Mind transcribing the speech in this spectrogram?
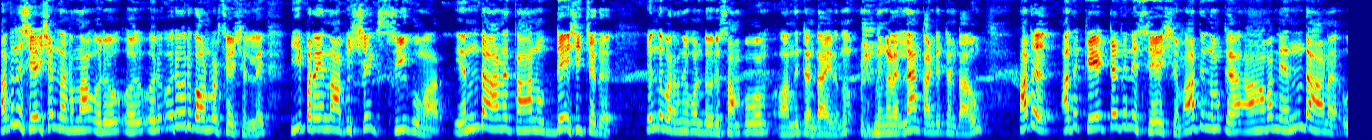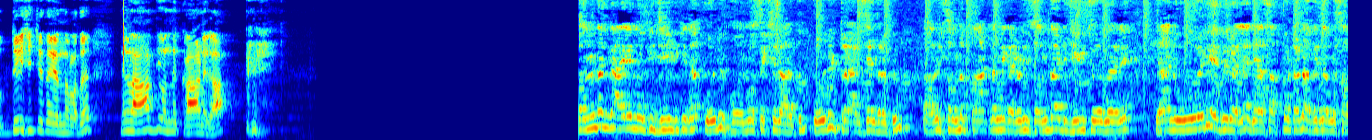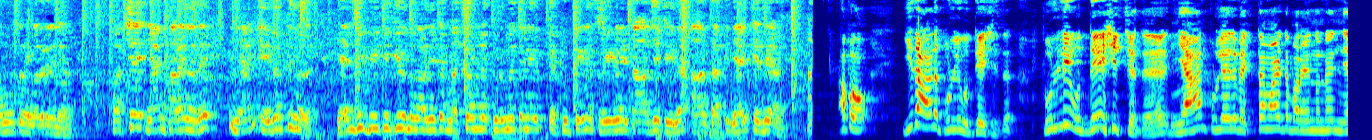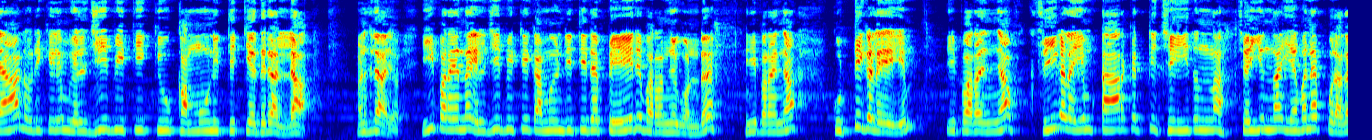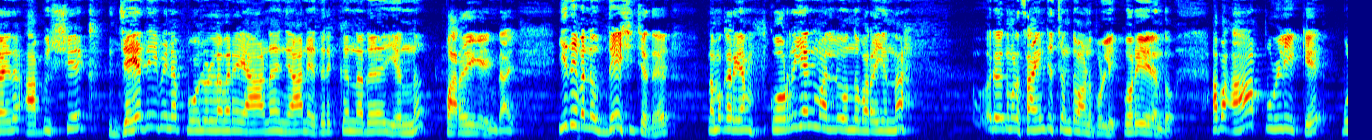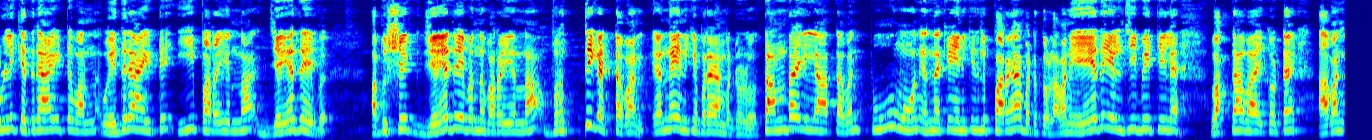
അതിനുശേഷം നടന്ന ഒരു ഒരു ഒരു കോൺവെർസേഷനിൽ ഈ പറയുന്ന അഭിഷേക് ശ്രീകുമാർ എന്താണ് താൻ ഉദ്ദേശിച്ചത് എന്ന് പറഞ്ഞുകൊണ്ട് ഒരു സംഭവം വന്നിട്ടുണ്ടായിരുന്നു. നിങ്ങളെല്ലാം കണ്ടിട്ടുണ്ടാവും. അത് അത് കേട്ടതിന് ശേഷം ആദ്യം നമുക്ക് അവൻ എന്താണ് ഉദ്ദേശിച്ചത് എന്നുള്ളത് നിങ്ങൾ ആദ്യം ഒന്ന് കാണുക. സ്വന്തം കാര്യം നോക്കി ജീവിക്കുന്ന ഒരു ഹോമോസെക്ഷൽ ആൾക്കും ഒരു ട്രാൻസ്ജെൻഡർക്കും അവർ സ്വന്തം പാർട്ട്ണറിനെ കണ്ടുപിടി സ്വന്തമായിട്ട് ജീവിച്ചു വന്നാൽ ഞാൻ ഒരു എതിരല്ല ഞാൻ സപ്പോർട്ടാണ് അവർ നമ്മുടെ സമൂഹത്തിലുള്ളവർ തന്നെയാണ്. പക്ഷേ ഞാൻ പറയുന്നത് ഞാൻ എതിർക്കുന്നത് L G B T Q എന്ന് പറഞ്ഞിട്ട് മറ്റുള്ള കുടുംബത്തിലെ കുട്ടികളെ സ്ത്രീകളെ ടാർഗറ്റ് ചെയ്യുന്ന ആൾക്കാർക്ക് ഞാൻ എതിരാണ്. അപ്പോ ഇതാണ് പുള്ളി ഉദ്ദേശിച്ചത്. പുള്ളി ഉദ്ദേശിച്ചത് ഞാൻ പുള്ളി അതിൽ വ്യക്തമായിട്ട് പറയുന്നുണ്ട് ഞാൻ ഒരിക്കലും L G B T Q കമ്മ്യൂണിറ്റിക്കെതിരല്ല. മനസ്സിലായോ? ഈ പറയുന്ന എൽ ജി ബി ടി കമ്മ്യൂണിറ്റിയുടെ പേര് പറഞ്ഞുകൊണ്ട് ഈ പറഞ്ഞ കുട്ടികളെയും ഈ പറഞ്ഞ സ്ത്രീകളെയും ടാർഗറ്റ് ചെയ്യുന്ന ചെയ്യുന്ന യവനെ പോലെ അതായത് അഭിഷേക് ജയദീപിനെ പോലുള്ളവരെയാണ് ഞാൻ എതിർക്കുന്നത് എന്ന് പറയുകയുണ്ടായി. ഇത് ഇവൻ ഉദ്ദേശിച്ചത് നമുക്കറിയാം കൊറിയൻ മല്ലു എന്ന് പറയുന്ന ഒരു നമ്മുടെ സയന്റിസ്റ്റ് എന്തോ ആണ് പുള്ളി കൊറിയയിൽ എന്തോ. അപ്പൊ ആ പുള്ളിക്ക് പുള്ളിക്കെതിരായിട്ട് വന്ന എതിരായിട്ട് ഈ പറയുന്ന ജയദേവ് അഭിഷേക് ജയദേവ് എന്ന് പറയുന്ന വൃത്തികെട്ടവൻ എന്നേ എനിക്ക് പറയാൻ പറ്റുള്ളൂ. തന്തയില്ലാത്തവൻ പൂമോൻ എന്നൊക്കെ എനിക്ക് ഇതിൽ പറയാൻ പറ്റത്തുള്ളൂ. അവൻ ഏത് എൽ ജി ബി ടിയിലെ വക്താവായിക്കോട്ടെ അവൻ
